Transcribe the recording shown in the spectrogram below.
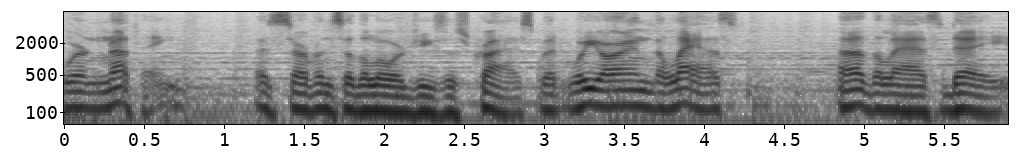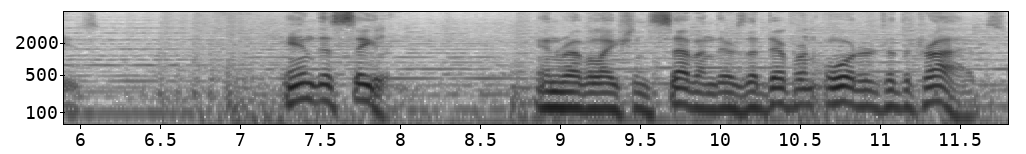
we're nothing as servants of the Lord Jesus Christ, but we are in the last of the last days. In the sealing, in Revelation 7, there's a different order to the tribes.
